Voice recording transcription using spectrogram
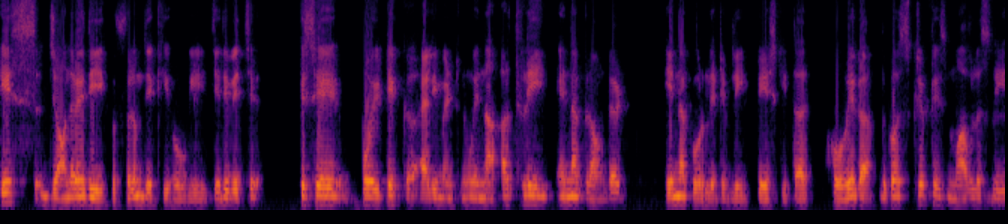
ਇਸ ਜਨਰੇ ਦੀ ਇੱਕ ਫਿਲਮ ਦੇਖੀ ਹੋਊਗੀ, ਜਿਹਦੇ ਵਿੱਚ ਕਿਸੇ ਪੋਇਟਿਕ ਐਲੀਮੈਂਟ ਨੂੰ ਇੰਨਾ ਅਰਥਲੀ, ਇੰਨਾ ਗਰਾਊਂਡਡ ਇੰਨਾ ਕੋਰਿਲੇਟਿਵਲੀ ਪੇਸ਼ ਕੀਤਾ ਹੋਵੇਗਾ because script is marvelously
